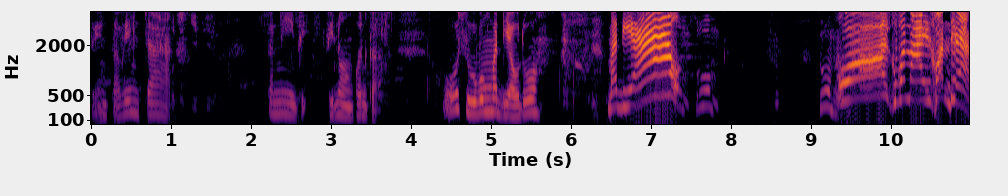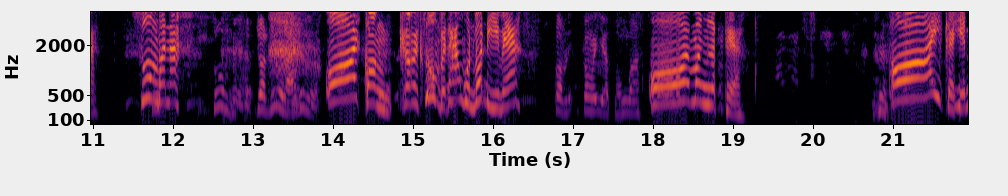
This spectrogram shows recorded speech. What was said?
สียงตะเว้นจ้า ตอนนี้พี่พี่น้องคนก็โอ้สูบงมาเดียวดู มาเดียวซุ่มซุ่มโอ้ยกูมานายคนแท้ซุ่มพะนะซุ่มยอดวิวหลายด้วยนี่โอ้ยกล่องกล่องซุ่มไปทางคุณพอดีไหมกล้องกล้องละเอียดสูงวะโอ้ยมาเงือดแท้โอ้ยก็เห็น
